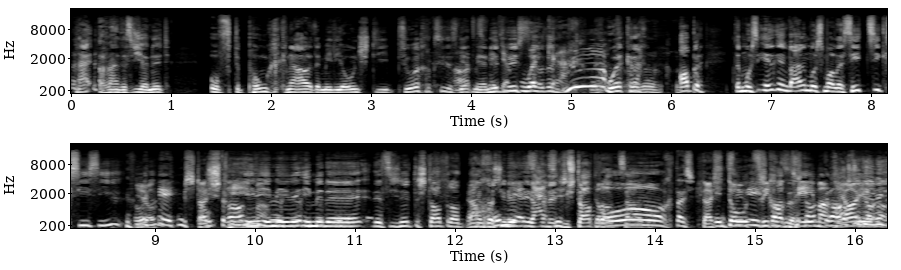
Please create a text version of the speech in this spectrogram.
Nein, ich meine, das ist ja nicht auf den Punkt genau der millionste Besucher gewesen. Das Ah, wird man ja das nicht ja wissen, oder? ungerechnet. Ungerechnet. Aber da muss irgendwann muss mal eine Sitzung gewesen sein. Ja, Im das ist Stadtrat. In, in, in, in das ist nicht der Stadtrat, nein, komm wahrscheinlich jetzt, nein, das nicht im ist Stadtrat. Doch, das, Das ist tot das ein Thema. Ja, ja.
